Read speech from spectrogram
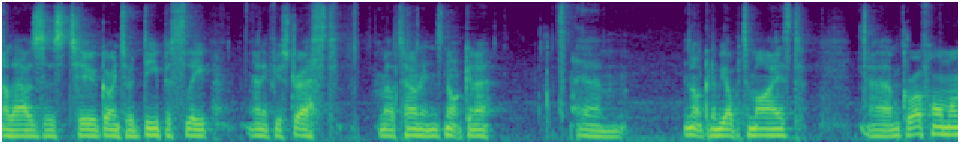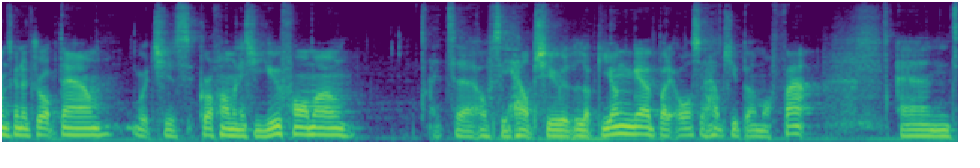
allows us to go into a deeper sleep, and if you're stressed, melatonin is not going to um, not going to be optimized. Um, growth hormone is going to drop down, which is growth hormone is your youth hormone. It uh, obviously helps you look younger, but it also helps you burn more fat. And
